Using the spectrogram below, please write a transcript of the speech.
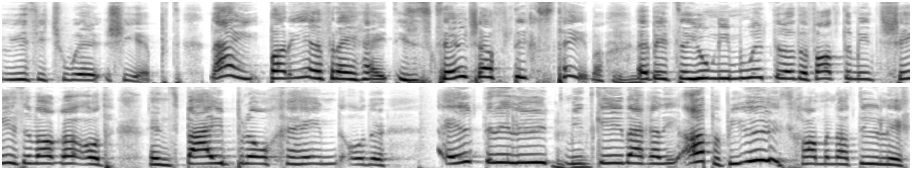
uns in die Schuhe schiebt. Nein, Barrierefreiheit ist ein gesellschaftliches Thema. Mhm. Ob jetzt eine junge Mutter oder Vater mit Schäsenwagen oder ein Bein gebrochen haben oder ältere Leute mhm. mit Gehwägen. Aber bei uns kann man natürlich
